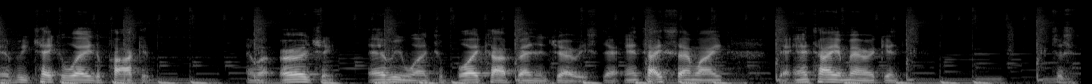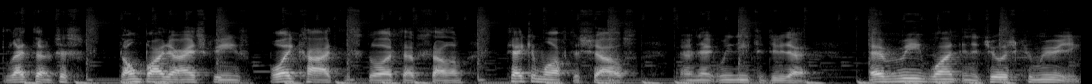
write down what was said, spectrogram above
if we take away the pocket and we're urging everyone to boycott Ben and Jerry's. They're anti-Semite, they're anti-American. Just let them, just don't buy their ice creams, boycott the stores that sell them, take them off the shelves, and they, we need to do that. Everyone in the Jewish community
